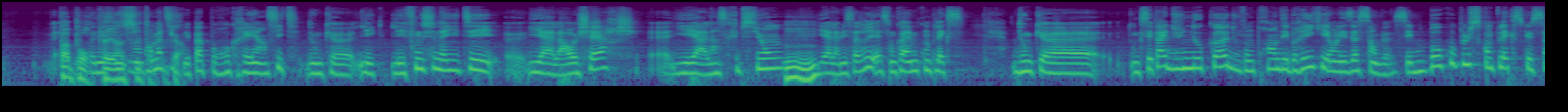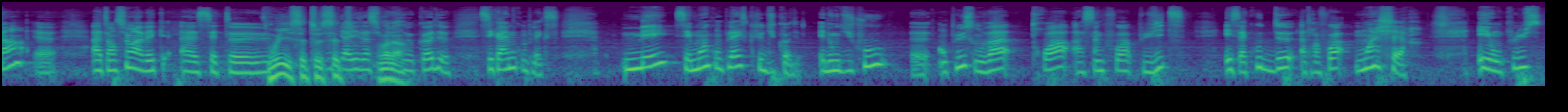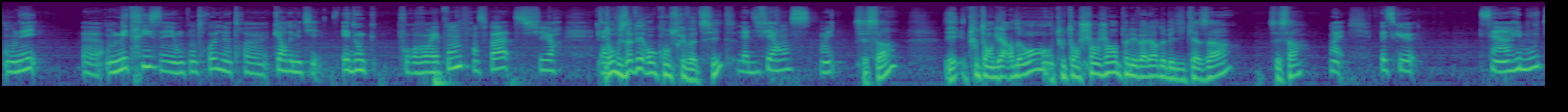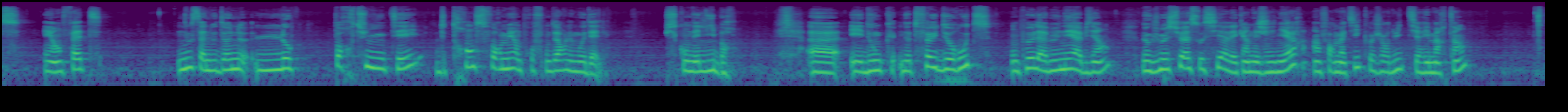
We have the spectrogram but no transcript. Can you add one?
Pas pour créer un site. En tout cas. mais pas pour recréer un site. Donc euh, les, les, fonctionnalités liées à la recherche, liées à l'inscription, mmh. liées à la messagerie, elles sont quand même complexes. Donc, donc c'est pas du no-code où on prend des briques et on les assemble. C'est beaucoup plus complexe que ça. Euh, attention avec euh, cette euh, oui, cette, cette no-code, c'est quand même complexe. Mais c'est moins complexe que du code. Et donc du coup, euh, en plus, on va 3 à 5 fois plus vite et ça coûte 2 à 3 fois moins cher. Et en plus, on est euh, on maîtrise et on contrôle notre cœur de métier. Et donc pour vous répondre, François, sur la, Donc vous avez reconstruit votre site, la différence. Oui, c'est ça Et tout en gardant, tout en changeant un peu les valeurs de Bédicasa, c'est ça? Ouais, parce que c'est un reboot et en fait, nous, ça nous donne l'opportunité de transformer en profondeur le modèle, puisqu'on est libre. Euh, et donc notre feuille de route, on peut la mener à bien. Donc je me suis associée avec un ingénieur informatique aujourd'hui, Thierry Martin.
